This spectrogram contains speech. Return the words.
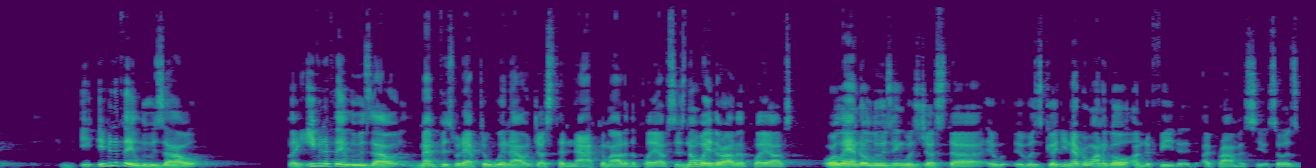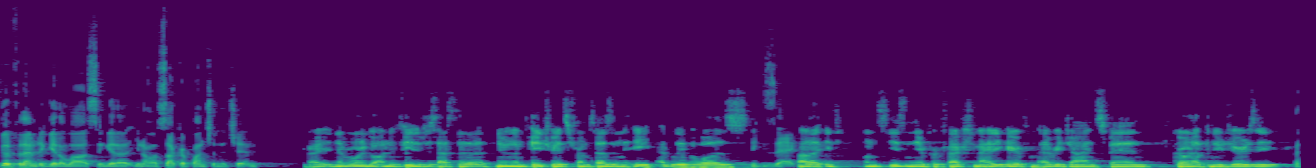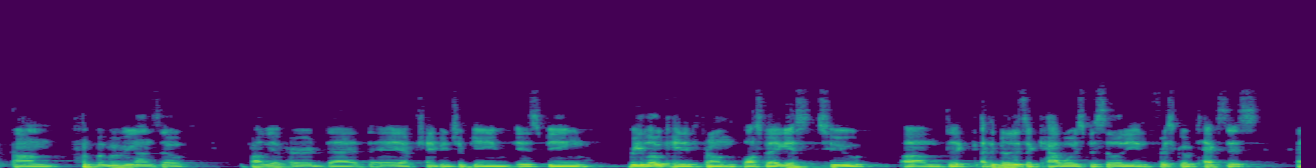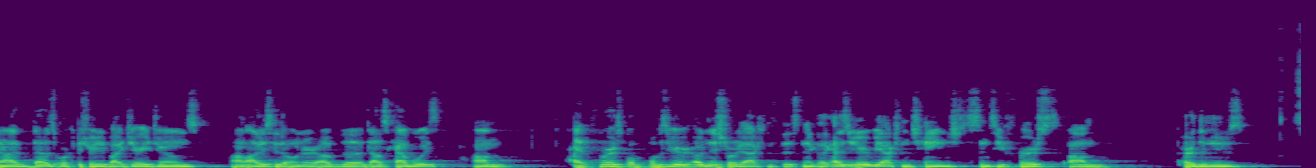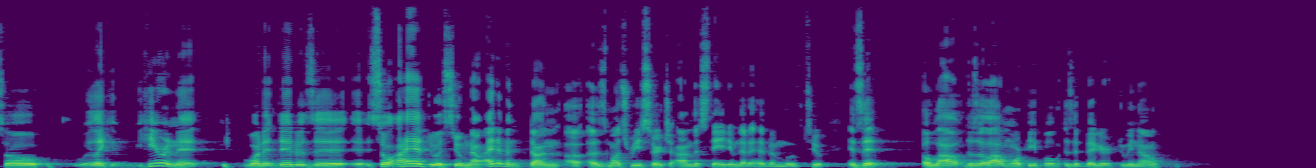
e- even if they lose out, like even if they lose out, Memphis would have to win out just to knock them out of the playoffs. There's no way they're out of the playoffs. Orlando losing was just uh, it, it was good. You never want to go undefeated, I promise you. So it's good for them to get a loss and get a you know a sucker punch in the chin. Right, you never want to go undefeated. Just ask the New England Patriots from 2008, I believe it was. Exactly. Uh, one season near perfection. I had to hear it from every Giants fan growing up in New Jersey. Um, but moving on, so you probably have heard that the AAF championship game is being relocated from Las Vegas to um, the I think it's a Cowboys facility in Frisco, Texas, and uh, that was orchestrated by Jerry Jones, um, obviously the owner of the Dallas Cowboys. Um, at first, what, what, was your initial reaction to this, Nick? Like, has your reaction changed since you first um, heard the news? So, like hearing it, what it did was it, so I had to assume. Now I haven't done uh, as much research on the stadium that it had been moved to. Is it allow? Does it allow more people? Is it bigger? Do we know?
